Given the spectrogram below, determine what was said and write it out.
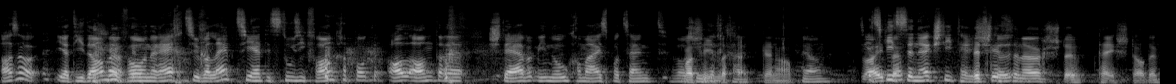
Also, ja, die Dame von rechts überlebt. Sie hat jetzt 1000 Franken geboten. Alle anderen sterben mit 0,1% Wahrscheinlichkeit. Wahrscheinlichkeit, genau. Ja. Jetzt gibt es den nächsten Test. Jetzt gibt es den nächsten Test, oder?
